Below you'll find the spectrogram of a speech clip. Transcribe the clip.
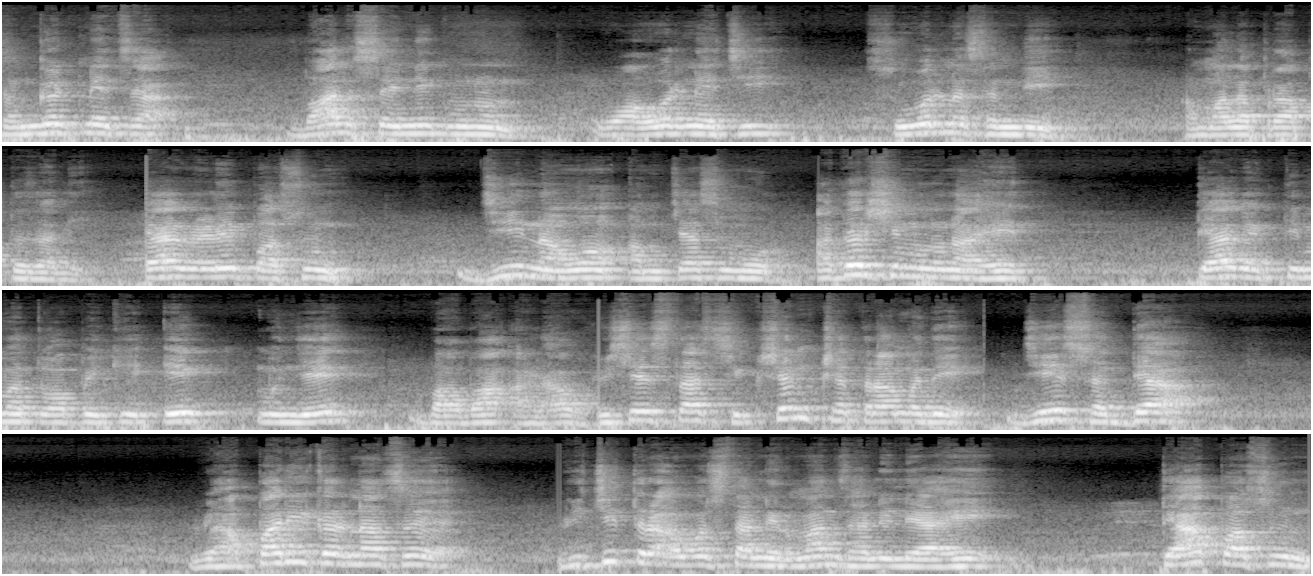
संघटनेचा बालसैनिक म्हणून वावरण्याची सुवर्णसंधी आम्हाला प्राप्त झाली. त्यावेळेपासून जी नावं आमच्यासमोर आदर्श म्हणून आहेत त्या व्यक्तिमत्वापैकी एक म्हणजे बाबा आढाव. विशेषतः शिक्षण क्षेत्रामध्ये जे सध्या व्यापारीकरणाचं विचित्र अवस्था निर्माण झालेली आहे त्यापासून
